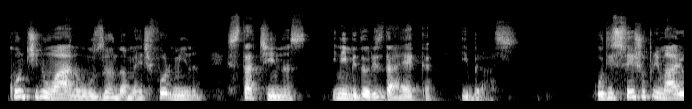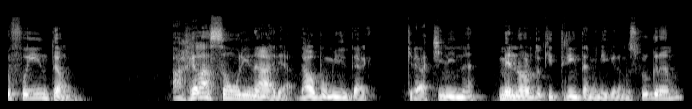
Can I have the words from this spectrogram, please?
continuaram usando a metformina, estatinas, inibidores da ECA e BRAS. O desfecho primário foi então a relação urinária da albumina e da creatinina menor do que 30 mg por grama,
